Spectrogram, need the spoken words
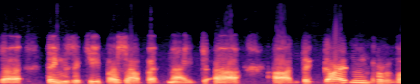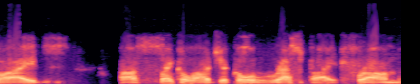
the things that keep us up at night. Uh, uh, the garden provides a psychological respite from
